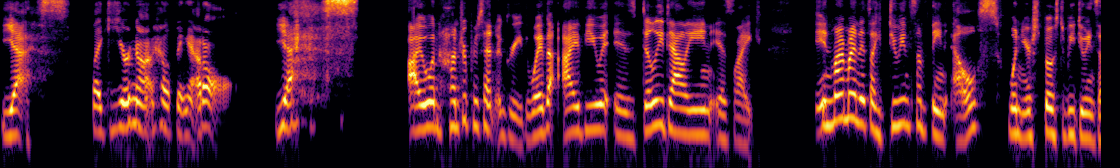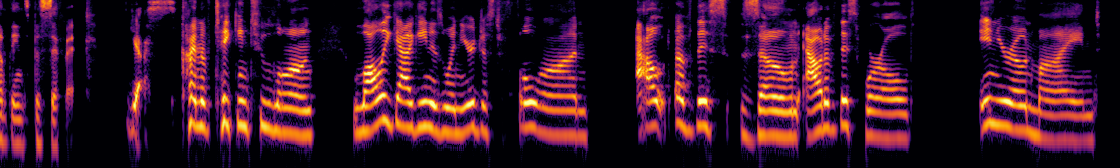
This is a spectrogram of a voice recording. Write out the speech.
yes. Like you're not helping at all. Yes. I 100% agree. The way that I view it is dilly dallying is like, in my mind, it's like doing something else when you're supposed to be doing something specific. Yes. Kind of taking too long. Lollygagging is when you're just full on out of this zone, out of this world, in your own mind,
